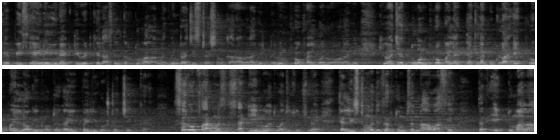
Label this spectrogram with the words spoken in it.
ते पी सी आयने इनॅक्टिवेट केलं असेल तर तुम्हाला नवीन रजिस्ट्रेशन करावं लागेल नवीन प्रोफाईल बनवावं लागेल किंवा जे दोन प्रोफाईल आहेत त्यातला कुठला एक प्रोफाईल लॉग इन होतो आहे का ही पहिली गोष्ट चेक करा. सर्व फार्मसीसाठी ही महत्त्वाची सूचना आहे. त्या लिस्टमध्ये जर तुमचं नाव असेल तर एक तुम्हाला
